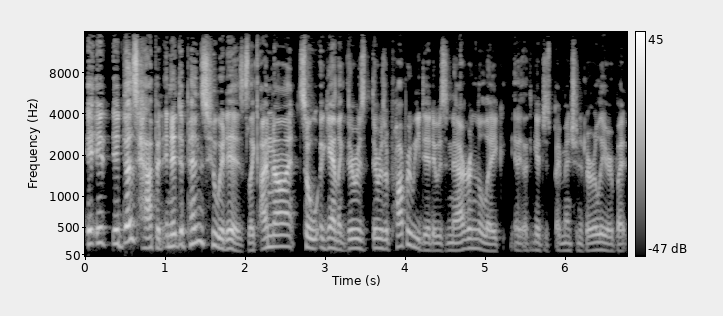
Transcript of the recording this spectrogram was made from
It, it it does happen, and it depends who it is. Like I'm not so again. Like there was there was a property we did. It was in Niagara in the Lake. I think I just I mentioned it earlier, but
